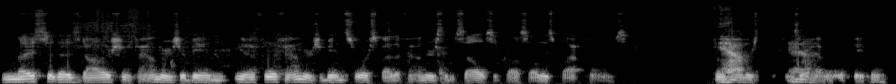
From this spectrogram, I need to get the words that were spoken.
most of those dollars from founders are being, you know, four founders are being sourced by the founders themselves across all these platforms. yeah. Yeah. they're having with people.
